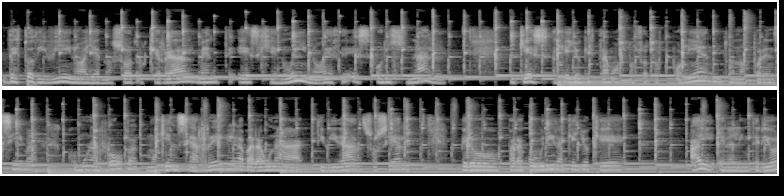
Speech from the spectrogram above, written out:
de esto divino hay en nosotros que realmente es genuino, es, original y que es aquello que estamos nosotros poniéndonos por encima como una ropa, como quien se arregla para una actividad social, pero para cubrir aquello que hay en el interior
